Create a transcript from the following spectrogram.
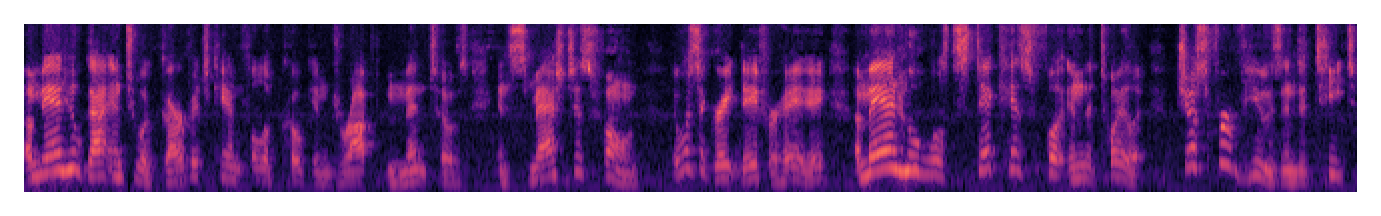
A man who got into a garbage can full of Coke and dropped Mentos and smashed his phone. It was a great day for Hey Hey. A man who will stick his foot in the toilet just for views and to teach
